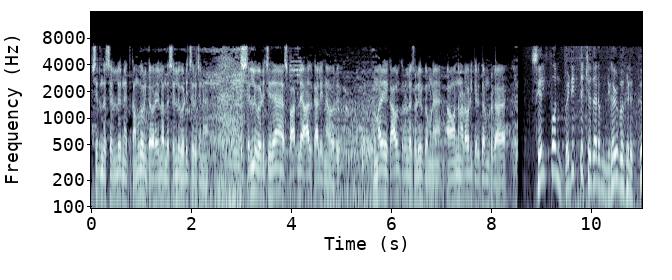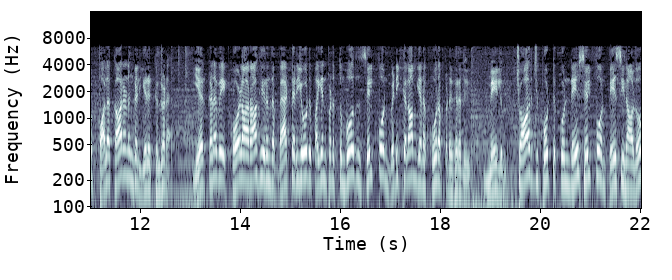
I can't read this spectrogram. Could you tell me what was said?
வச்சிருந்த செல்லு நேற்று கமுதோடிட்ட வரையில் அந்த செல்லு வெடிச்சிருச்சுண்ணே. செல்லு வெடிச்சுதே ஸ்பாட்லேயே ஆள் காலின அவர் இந்த மாதிரி காவல்துறையில் சொல்லியிருக்கோம்ண்ணே அவன் வந்து நடவடிக்கை எடுக்கணுன்றக்காக செல்போன் வெடித்து சிதறும் நிகழ்வுகளுக்கு பல காரணங்கள் இருக்கின்றன. ஏற்கனவே கோளாறாக இருந்த பேட்டரியோடு பயன்படுத்தும் போது செல்போன் வெடிக்கலாம் என கூறப்படுகிறது. மேலும் சார்ஜ் போட்டுக்கொண்டே செல்போன் பேசினாலோ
